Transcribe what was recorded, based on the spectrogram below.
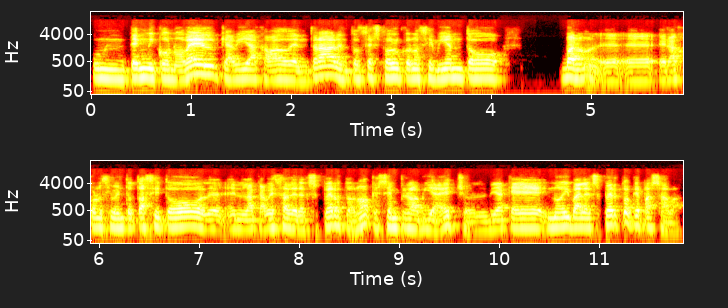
un, técnico novel que había acabado de entrar, entonces todo el conocimiento, bueno, eh, era conocimiento tácito en la cabeza del experto, ¿no? Que siempre lo había hecho. El día que no iba el experto, ¿qué pasaba?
